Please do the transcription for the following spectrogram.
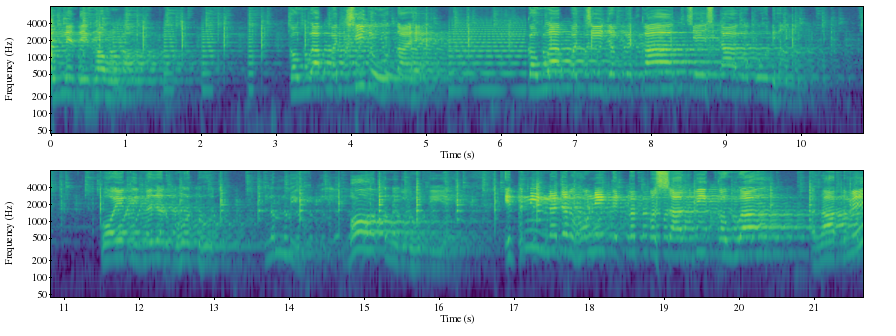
तुमने देखा होगा कौआ पक्षी जो होता है, कौआ पक्षी जब के काक चेष्टा को ध्यान कोई की नज़र बहुत हो, लंबी होती है, बहुत नज़र होती है। इतनी नज़र होने के तत्पश्चात भी कौआ रात में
